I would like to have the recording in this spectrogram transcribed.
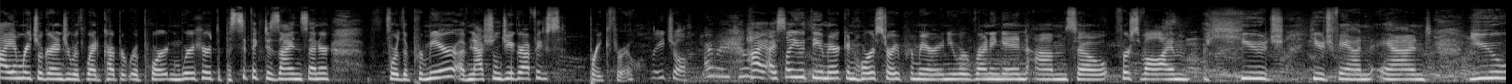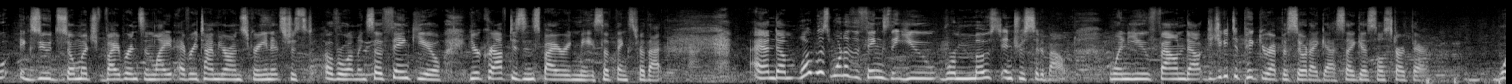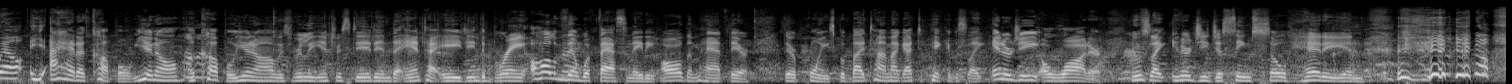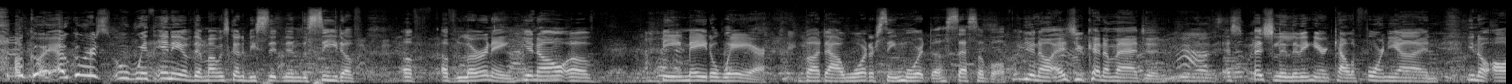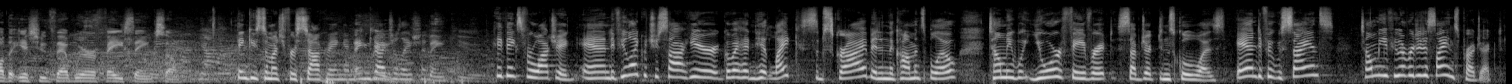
Hi, I'm Rachel Greninger with Red Carpet Report, and we're here at the Pacific Design Center for the premiere of National Geographic's Breakthrough. Rachel. Hi, Rachel. Hi, I saw you at the American Horror Story premiere, and you were running in. Um, so, first of all, I'm a huge, huge fan, and you exude so much vibrance and light every time you're on screen. It's just overwhelming. So, thank you. Your craft is inspiring me, so thanks for that. And um, what was one of the things that you were most interested about when you found out? Did you get to pick your episode? I guess. I guess I'll start there. Well, I had a couple, you know, uh-huh. a couple. You know, I was really interested in the anti-aging, the brain. All of them were fascinating. All of them had their their points. But by the time I got to pick, it was like energy or water. It was like energy just seems so heady, and you know, of course, of course, with any of them, I was going to be sitting in the seat of of of learning. You know, of being made aware, but uh, water seemed more accessible, you know, as you can imagine, you know, especially living here in California and, you know, all the issues that we're facing. So, thank you so much for stopping and Thank congratulations. You. Thank you. Hey, thanks for watching. And if you like what you saw here, go ahead and hit like, subscribe, and in the comments below, tell me what your favorite subject in school was. And if it was science, tell me if you ever did a science project.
